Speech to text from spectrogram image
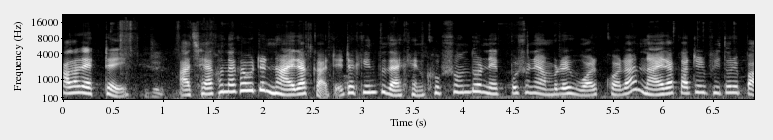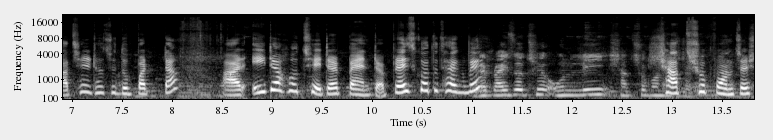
কালার একটাই। আচ্ছা এখন দেখাবো এটা নাইরা কাট এটা কিন্তু দেখেন খুব সুন্দর নেক পোষণে আমরা ওয়ার্ক করা। নাইরা কাটের ভিতরে পাচ্ছেন এটা হচ্ছে দুপাট্টা। আর এইটা হচ্ছে এটার প্যান্টটা। প্রাইস কত থাকবে? প্রাইস হচ্ছে অনলি সাতশো পঞ্চাশ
